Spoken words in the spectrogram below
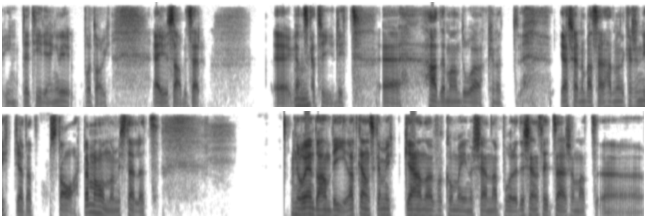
inte är tillgänglig på ett tag, är ju Sabitzer. Eh, mm. ganska mm. tydligt. Eh, hade man då kunnat, jag känner bara så här, hade man kanske nyttjat att starta med honom istället. Nu har ändå han vilat ganska mycket, han har fått komma in och känna på det. Det känns lite så här som att eh,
